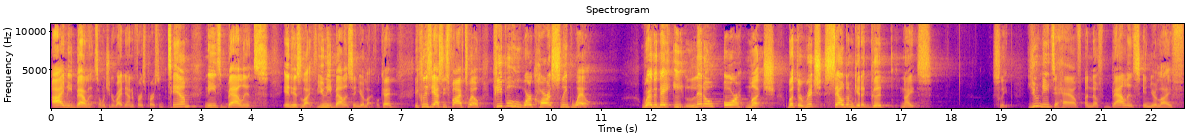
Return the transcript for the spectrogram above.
I need balance. I want you to write down in first person. Tim needs balance in his life. You need balance in your life, okay? Ecclesiastes 5:12. People who work hard sleep well, whether they eat little or much, but the rich seldom get a good night's sleep. You need to have enough balance in your life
